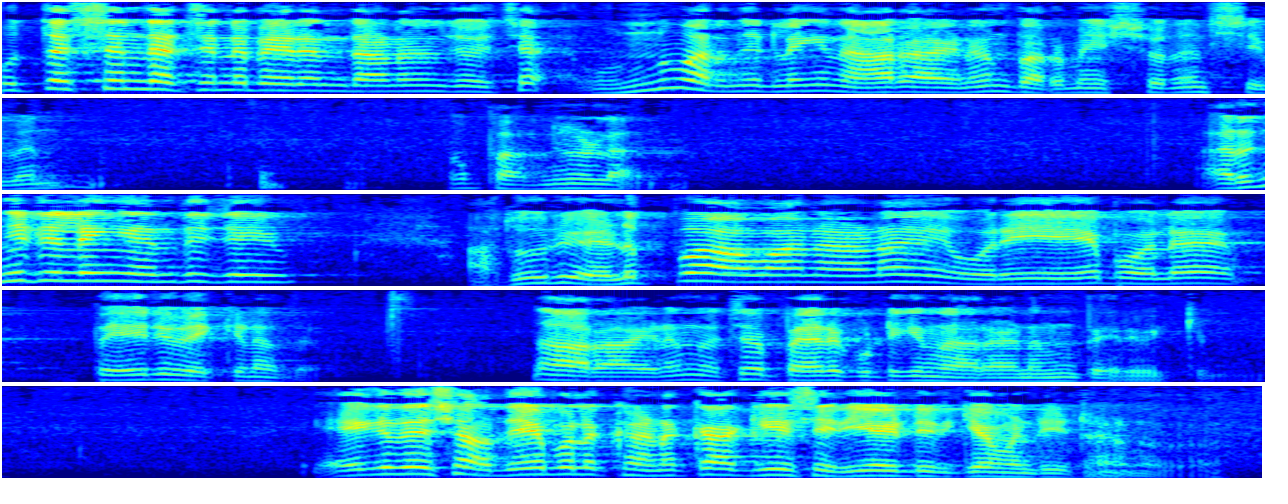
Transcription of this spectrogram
മുത്തശ്ശന്റെ അച്ഛന്റെ പേരെന്താണെന്ന് ചോദിച്ചാൽ ഒന്നും അറിഞ്ഞിട്ടില്ലെങ്കിൽ നാരായണൻ പരമേശ്വരൻ ശിവൻ പറഞ്ഞുകൊള്ളാം അറിഞ്ഞിട്ടില്ലെങ്കിൽ എന്ത് ചെയ്യും? അതൊരു എളുപ്പമാവാനാണ് ഒരേപോലെ പേര് വെക്കണത്. നാരായണൻ എന്ന് വെച്ചാൽ പേരക്കുട്ടിക്ക് നാരായണൻ പേര് വെക്കും. ഏകദേശം അതേപോലെ കണക്കാക്കി ശരിയായിട്ടിരിക്കാൻ വേണ്ടിയിട്ടാണത്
